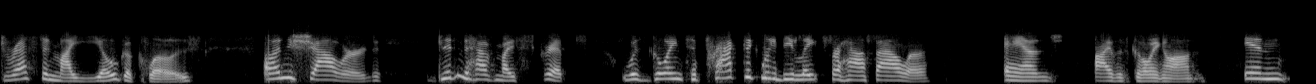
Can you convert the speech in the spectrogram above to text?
dressed in my yoga clothes, unshowered, didn't have my script, was going to practically be late for half hour, and I was going on in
